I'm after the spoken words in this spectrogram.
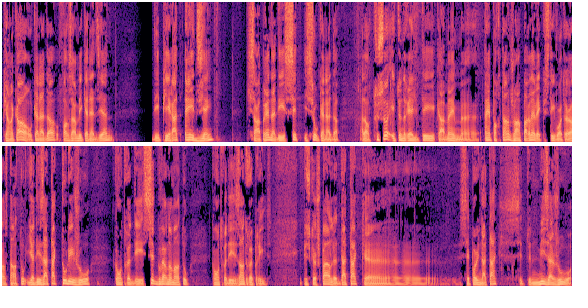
puis encore, au Canada, aux Forces armées canadiennes, des pirates indiens qui s'en prennent à des sites ici au Canada. Alors, tout ça est une réalité quand même euh, importante. Je vais en parler avec Steve Waterhouse tantôt. Il y a des attaques tous les jours contre des sites gouvernementaux, contre des entreprises. Puisque je parle d'attaque, euh, c'est pas une attaque, c'est une mise à jour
